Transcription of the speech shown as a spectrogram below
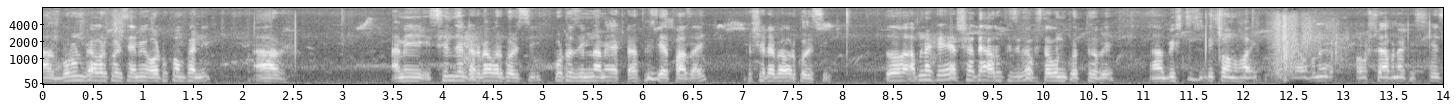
আর বরুণ ব্যবহার করেছি আমি অটো কোম্পানি আর আমি সিনজেন্টার ব্যবহার করেছি। পোটোজিম নামে একটা পিজিআর পাওয়া যায় তো সেটা ব্যবহার করেছি। তো আপনাকে এর সাথে আরও কিছু ব্যবস্থা গ্রহণ করতে হবে। বৃষ্টি যদি কম হয় আপনার- অবশ্যই আপনাকে সেচ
